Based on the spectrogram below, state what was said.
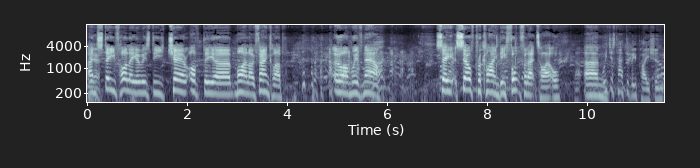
And yeah. Steve Holly, who is the chair of the uh, Milo fan club, who I'm with now. See, self proclaimed, he fought for that title. Um, we just have to be patient.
